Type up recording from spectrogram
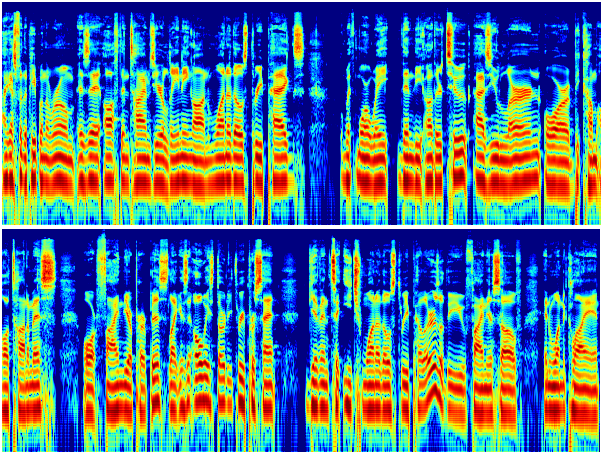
I guess for the people in the room, is it oftentimes you're leaning on one of those three pegs with more weight than the other two as you learn or become autonomous or find your purpose? Like, is it always 33% given to each one of those three pillars, or do you find yourself in one client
